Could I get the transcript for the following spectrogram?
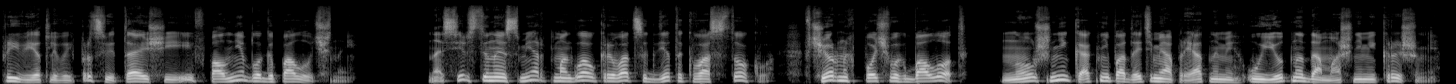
приветливый, процветающий и вполне благополучный. Насильственная смерть могла укрываться где-то к востоку, в черных почвах болот, но уж никак не под этими опрятными, уютно домашними крышами.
